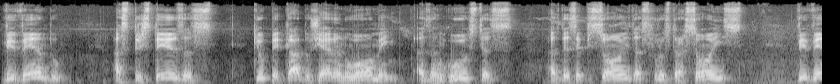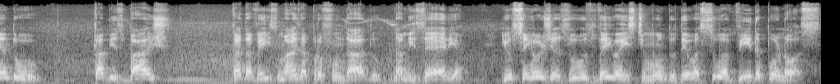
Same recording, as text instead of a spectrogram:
vivendo as tristezas que o pecado gera no homem, as angústias, as decepções, as frustrações, vivendo cabisbaixo, cada vez mais aprofundado na miséria e o Senhor Jesus veio a este mundo, deu a sua vida por nós,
